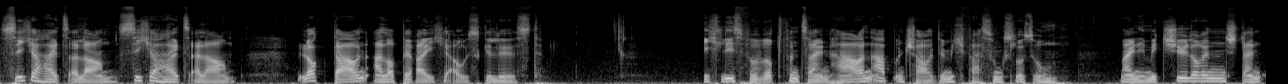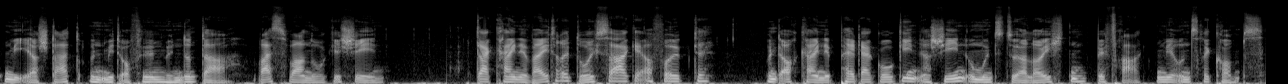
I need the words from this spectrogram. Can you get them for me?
Sicherheitsalarm, Sicherheitsalarm, Lockdown aller Bereiche ausgelöst. Ich ließ verwirrt von seinen Haaren ab und schaute mich fassungslos um. Meine Mitschülerinnen standen wie erstarrt und mit offenen Mündern da. Was war nur geschehen? Da keine weitere Durchsage erfolgte, und auch keine Pädagogin erschien, um uns zu erleuchten, befragten wir unsere Koms.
